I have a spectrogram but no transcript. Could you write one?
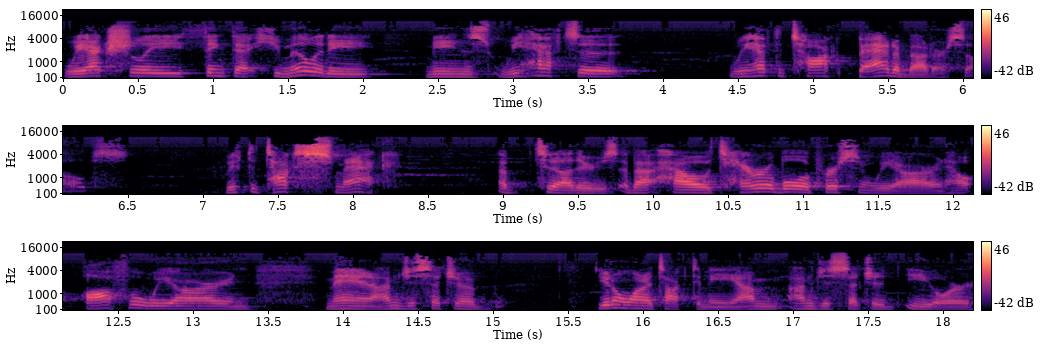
we actually think that humility means we have to we have to talk bad about ourselves. We have to talk smack to others about how terrible a person we are and how awful we are and man, I'm just such a you don't want to talk to me. I'm I'm just such an Eeyore.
